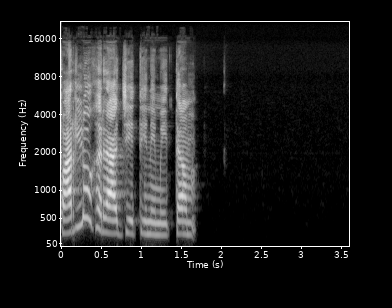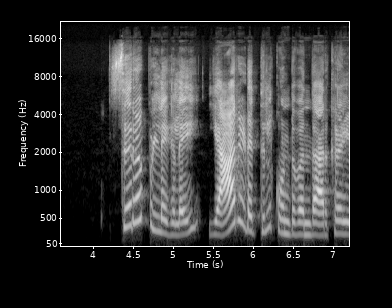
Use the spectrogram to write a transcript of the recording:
பரலோக ராஜ்யத்தி நிமித்தம் சிறு பிள்ளைகளை யாரிடத்தில் கொண்டு வந்தார்கள்?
